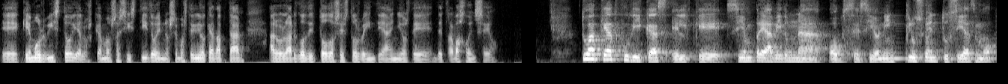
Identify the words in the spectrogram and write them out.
eh, que hemos visto y a los que hemos asistido y nos hemos tenido que adaptar a lo largo de todos estos 20 años de trabajo en SEO. ¿Tú a qué adjudicas el que siempre ha habido una obsesión, incluso entusiasmo,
